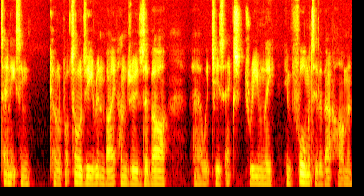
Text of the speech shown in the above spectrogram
Techniques in Coloproctology written by Andrew Zabar, uh, which is extremely informative about Hartmann.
